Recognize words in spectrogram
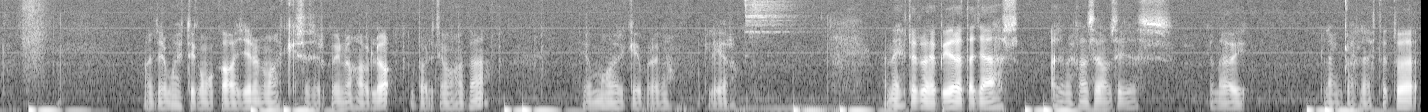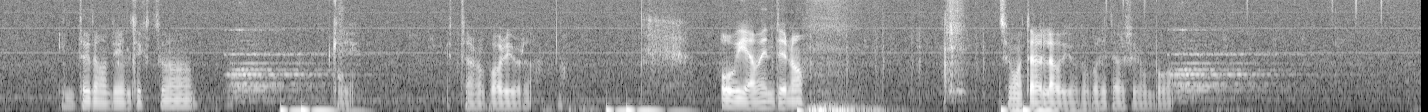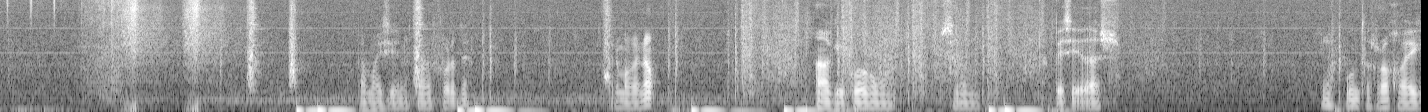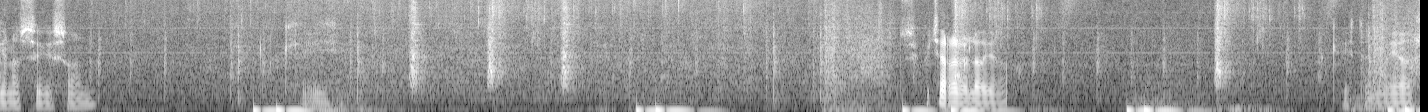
Bueno, tenemos este como caballero nomás que se acercó y nos habló. Aparecemos acá. Y vamos a ver qué hay por acá. Leer. Grandes estatuas de piedra talladas a semejanza de doncellas. Blancas. La estatua intacta contiene el texto. Ok. Esto no lo puedo abrir, ¿verdad? Obviamente no. No sé cómo estará el audio, que subir un poco. Vamos a ver si no está muy fuerte. Esperemos que no. Ah, aquí puedo como hacer un- una especie de dash. Hay unos puntos rojos ahí que no sé qué son. Ok. Escucha raro el audio, ¿no? Que están medios...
